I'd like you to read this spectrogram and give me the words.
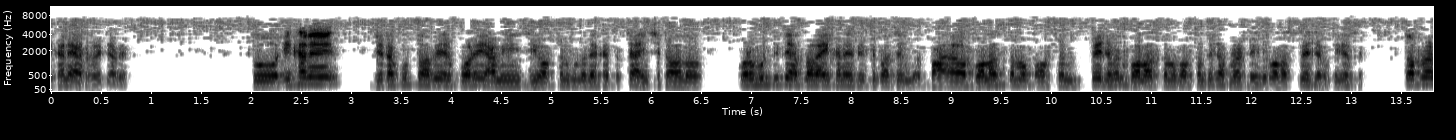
এখানে অ্যাড হয়ে যাবে। তো এখানে যেটা করতে হবে, এরপরে আমি যে অপশনগুলো দেখাতে চাই সেটা হলো, পরবর্তীতে আপনারা এখানে দেখতে পাচ্ছেন বোনাস নামক অপশন পেয়ে যাবেন। বোনাস নামক অপশন থেকে আপনারা ডেইলি বোনাস পেয়ে যাবেন, ঠিক আছে? তো আপনারা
